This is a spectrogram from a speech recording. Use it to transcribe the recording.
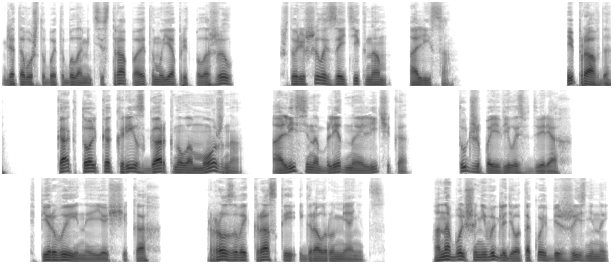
для того, чтобы это была медсестра, поэтому я предположил, что решилась зайти к нам Алиса. И правда, как только Крис гаркнула «можно», Алисина бледное личико тут же появилась в дверях. Впервые на ее щеках розовой краской играл румянец. Она больше не выглядела такой безжизненной,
